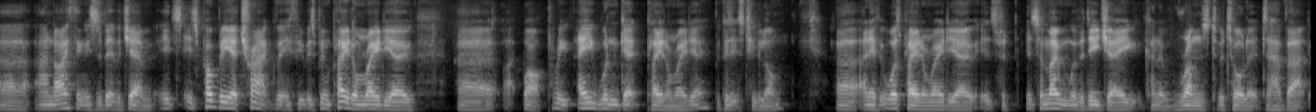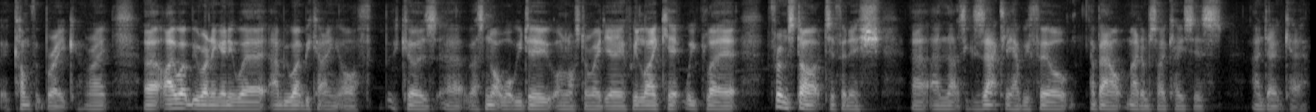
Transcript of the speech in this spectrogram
uh, and I think this is a bit of a gem. It's it's probably a track that if it was being played on radio, uh, well, probably a wouldn't get played on radio because it's too long. Uh, and if it was played on radio, it's it's a moment where the DJ kind of runs to the toilet to have that comfort break, right? Uh, I won't be running anywhere, and we won't be cutting it off because uh, that's not what we do on Lost on Radio. If we like it, we play it from start to finish, uh, and that's exactly how we feel about Madam Psychosis and Don't Care.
